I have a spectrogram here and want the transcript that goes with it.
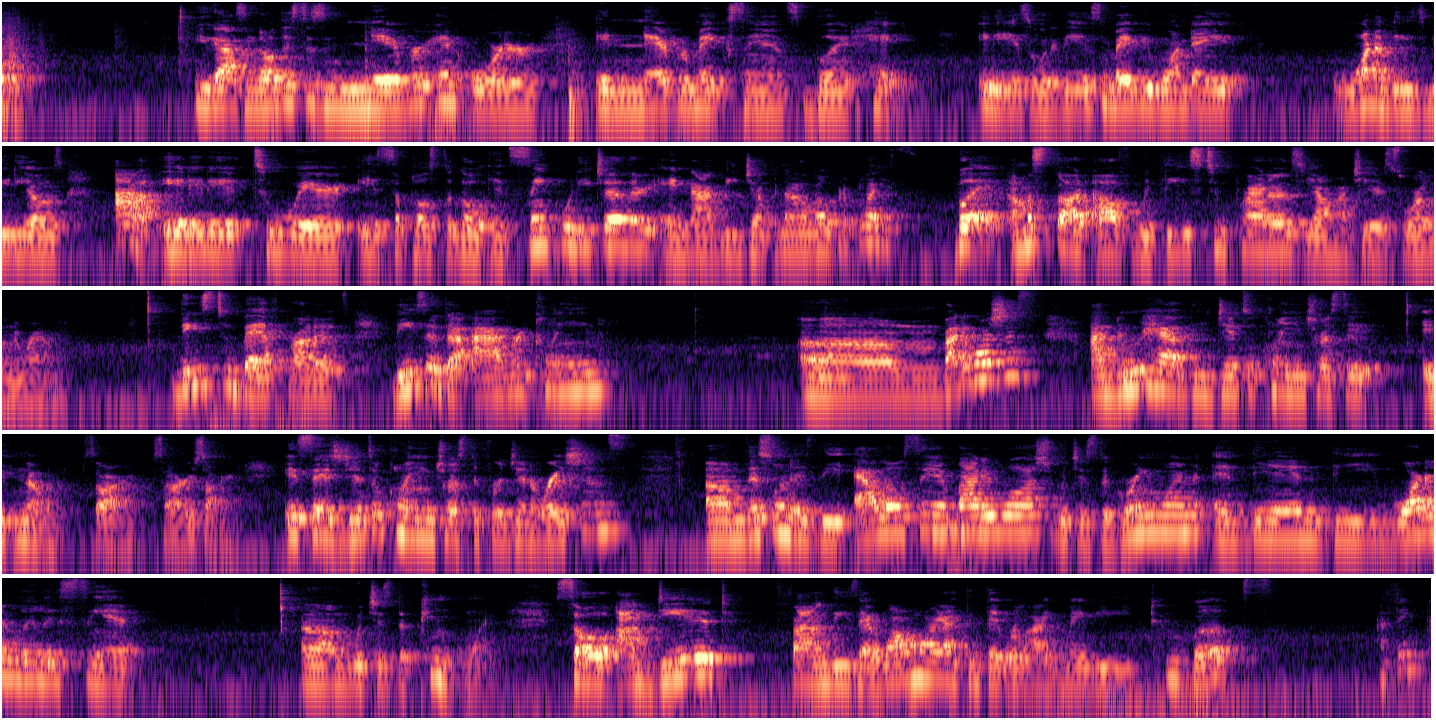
you guys know this is never in order. It never makes sense but hey it is what it is. Maybe one day one of these videos I'll edit it to where it's supposed to go in sync with each other and not be jumping all over the place. But I'm gonna start off with these two products. Y'all, my chair is swirling around. These two bath products. These are the Ivory Clean um, body washes. I do have the Gentle Clean Trusted. It no, sorry, sorry, sorry. It says Gentle Clean Trusted for Generations. Um, this one is the aloe scent body wash, which is the green one. And then the water lily scent, um, which is the pink one. So I did find these at Walmart. I think they were like maybe two bucks. I think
